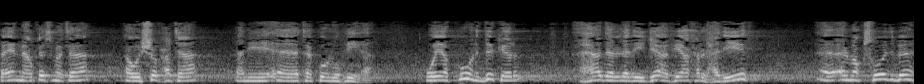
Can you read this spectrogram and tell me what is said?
فإن القسمة أو الشفعة يعني آه، تكون فيها. ويكون ذكر هذا الذي جاء في آخر الحديث المقصود به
